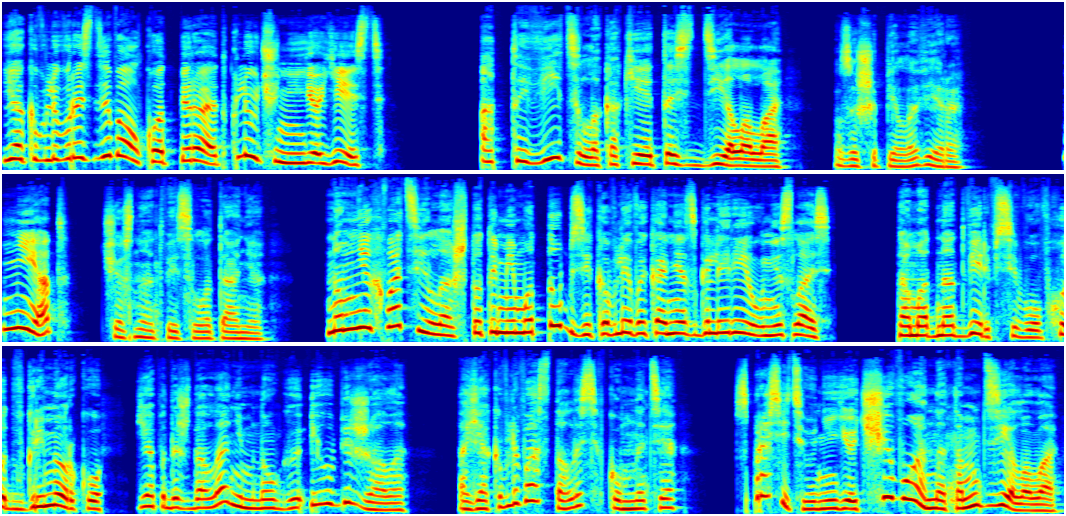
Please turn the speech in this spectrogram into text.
Яковлев раздевалку отпирает, ключ у нее есть. «А ты видела, как я это сделала?» — зашипела Вера. «Нет», — честно ответила Таня. «Но мне хватило, что ты мимо тубзика в левый конец галереи унеслась. Там одна дверь всего, вход в гримерку. Я подождала немного и убежала. А Яковлева осталась в комнате. Спросите у нее, чего она там делала?»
